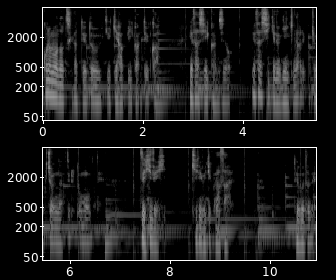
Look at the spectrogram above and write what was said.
これもどっちかっていうと、ウキウキハッピー感というか、優しい感じの、優しいけど元気のある曲調になってると思うので、ぜひぜひ聴いてみてください。ということで、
